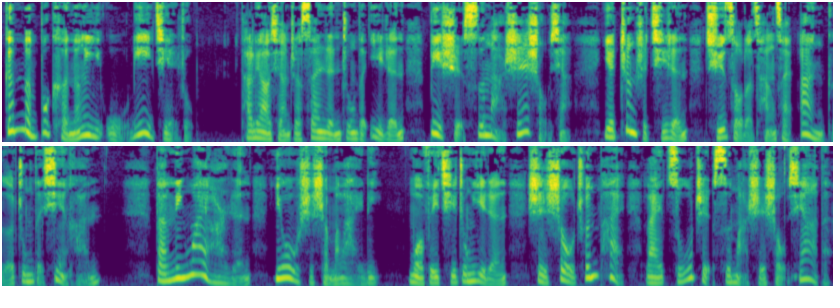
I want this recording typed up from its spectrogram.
根本不可能以武力介入。他料想这三人中的一人必是司马师手下，也正是其人取走了藏在暗格中的信函。但另外二人又是什么来历？莫非其中一人是寿春派来阻止司马师手下的？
